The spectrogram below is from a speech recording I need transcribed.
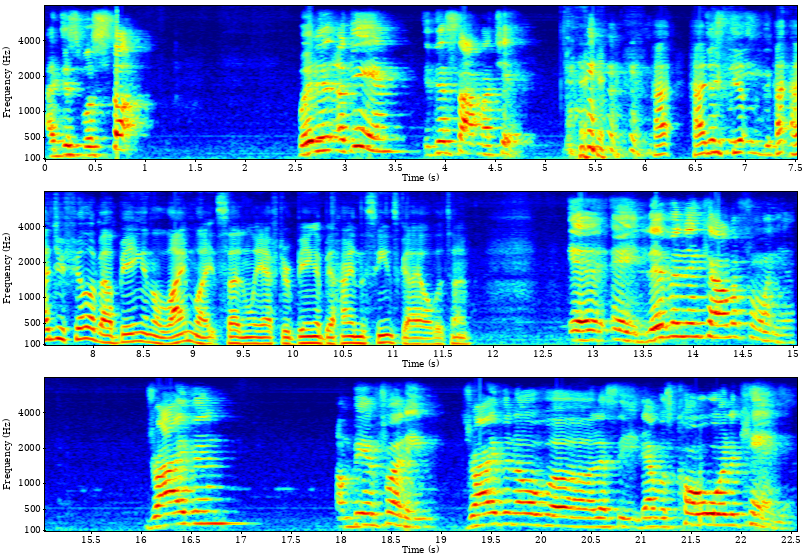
I just was stuck. But it, again, it didn't stop my check. how how'd you feel? How, how'd you feel about being in the limelight suddenly after being a behind the scenes guy all the time? Hey, living in California, driving. I'm being funny. Driving over, uh, let's see, that was Coldwater Canyon,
